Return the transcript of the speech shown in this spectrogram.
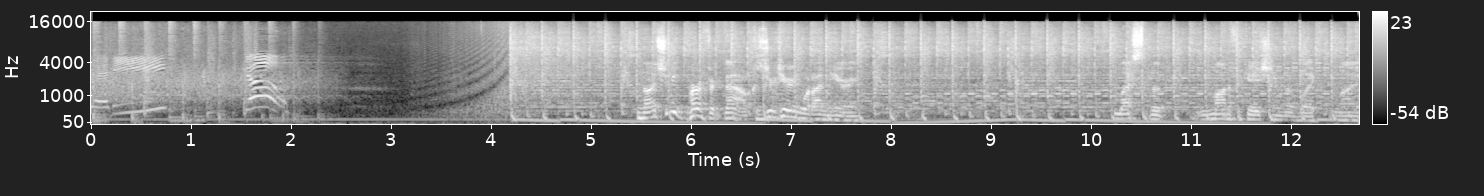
Ready? No, it should be perfect now, because you're hearing what I'm hearing. Less the modification of, like, my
